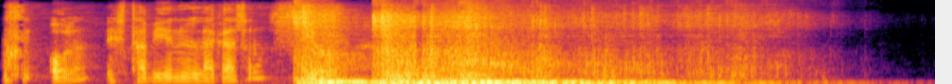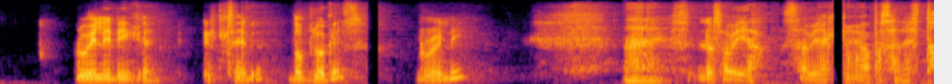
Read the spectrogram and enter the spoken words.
Hola, ¿está bien la casa? Sí. Really, ¿En serio? ¿Dos bloques? ¿Really? lo sabía, sabía que me iba a pasar esto.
